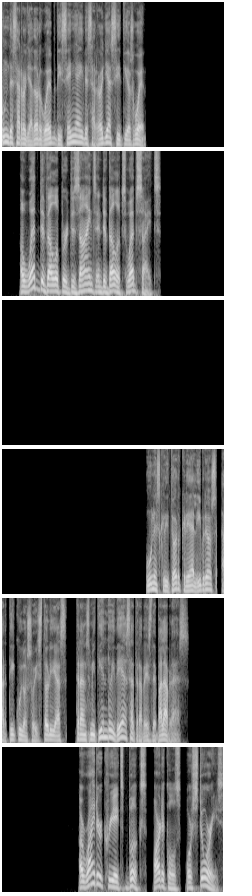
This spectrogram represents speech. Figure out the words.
Un desarrollador web diseña y desarrolla sitios web. A web developer designs and develops websites. Un escritor crea libros, artículos o historias, transmitiendo ideas a través de palabras. A writer creates books, articles, or stories,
